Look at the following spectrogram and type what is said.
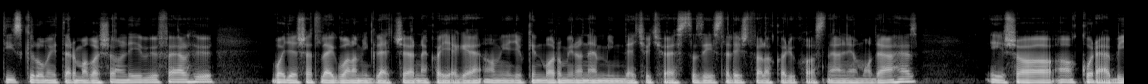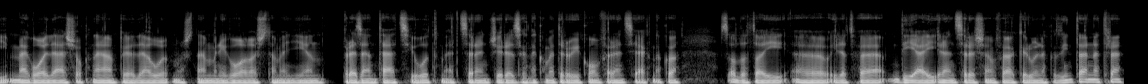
10 km magasan lévő felhő, vagy esetleg valami gletszernek a jege, ami egyébként baromira nem mindegy, hogyha ezt az észlelést fel akarjuk használni a modellhez és a, a korábbi megoldásoknál például most nemrég olvastam egy ilyen prezentációt, mert szerencsére ezeknek a meteorológiai konferenciáknak az adatai, illetve diái rendszeresen felkerülnek az internetre.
